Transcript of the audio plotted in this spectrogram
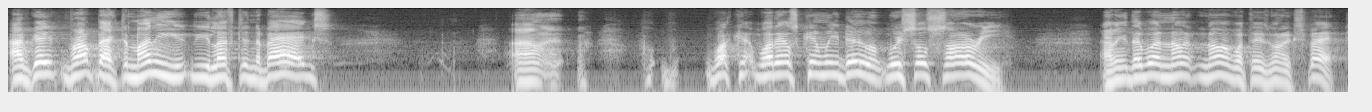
I've gave, brought back the money you, you left in the bags. Uh, what, can, what else can we do? We're so sorry. I mean, they wouldn't know, knowing what they was going to expect.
